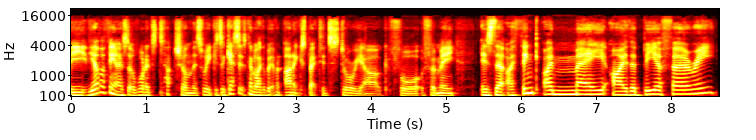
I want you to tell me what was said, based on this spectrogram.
the the other thing I sort of wanted to touch on this week is I guess it's kind of like a bit of an unexpected story arc for for me is that I think I may either be a furry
